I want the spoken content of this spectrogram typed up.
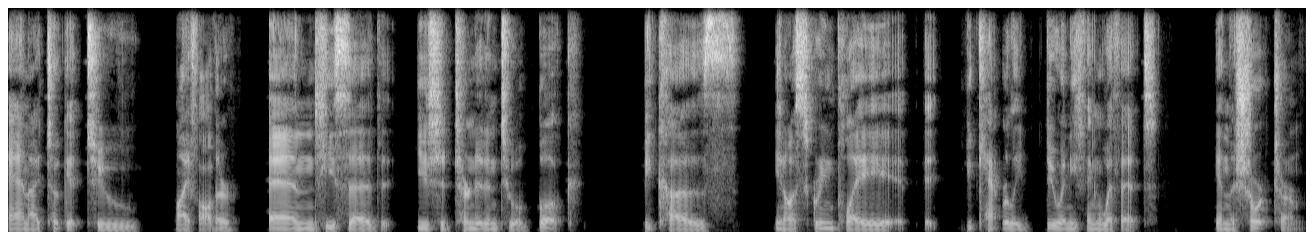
and I took it to my father and he said, you should turn it into a book because, you know, a screenplay, it, it, you can't really do anything with it in the short term.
